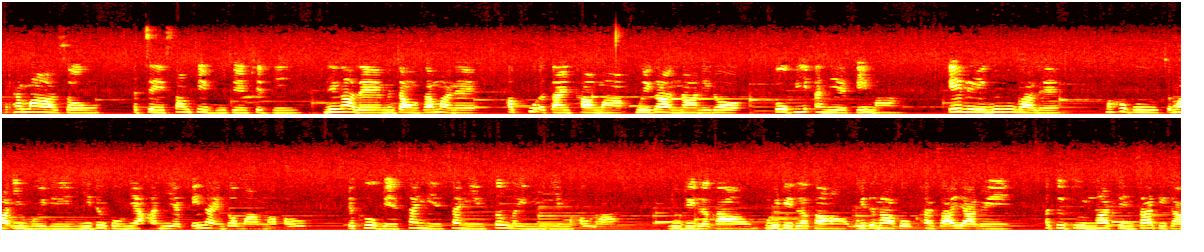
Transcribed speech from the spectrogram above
ပထမဆုံး အကျိန်စောင့်ကြည့်ဘူးခြင်းဖြစ်သည်နင်းကလည်းမကြောင်စမ်းမှနဲ့အခုအတိုင်းထားမှငွေကနာနေတော့ပို့ပြီးအန်ရပေးမှာအေးလေငုနုကလည်းမဟုတ်ဘူးကျမဤမွေဒီညီတို့ကိုမြအန်ရပေးနိုင်တော့မှမဟုတ်ယခုပင်ဆိုင်ရင်ဆိုင်ရင်တုံ့လိမ်နေပြီမဟုတ်လားလူဒီ၎င်းငွေဒီ၎င်းဝေဒနာကိုခံစားရတွင် အတူတူနာကျင်ကြတည်တာ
